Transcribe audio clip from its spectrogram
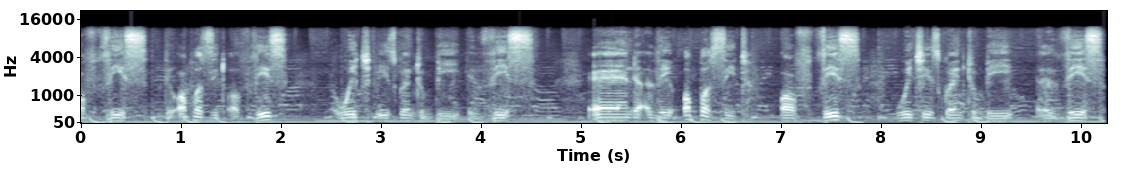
of this the opposite of this which is going to be this. And the opposite of this which is going to be this.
